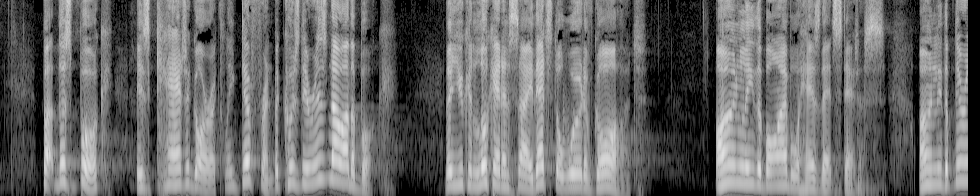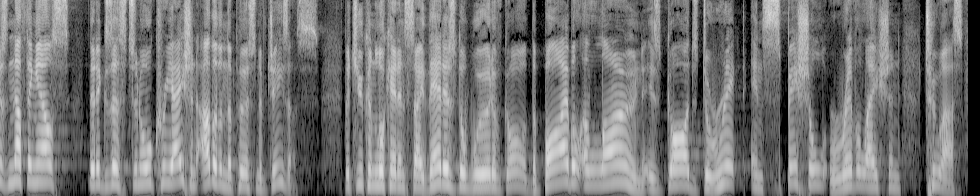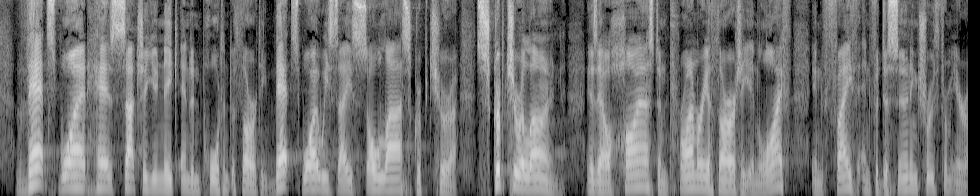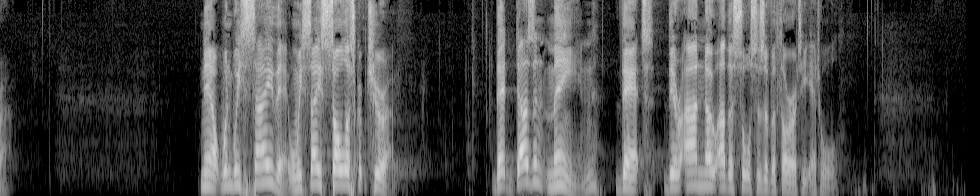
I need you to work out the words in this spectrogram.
But this book is categorically different because there is no other book that you can look at and say, that's the Word of God. Only the Bible has that status. Only the, there is nothing else that exists in all creation other than the person of Jesus that you can look at and say, that is the Word of God. The Bible alone is God's direct and special revelation to us. That's why it has such a unique and important authority. That's why we say sola scriptura. Scripture alone is our highest and primary authority in life, in faith, and for discerning truth from error. Now, when we say that, when we say sola scriptura, that doesn't mean that there are no other sources of authority at all.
